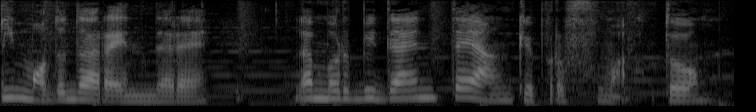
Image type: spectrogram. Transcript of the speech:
in modo da rendere l'ammorbidente anche profumato.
